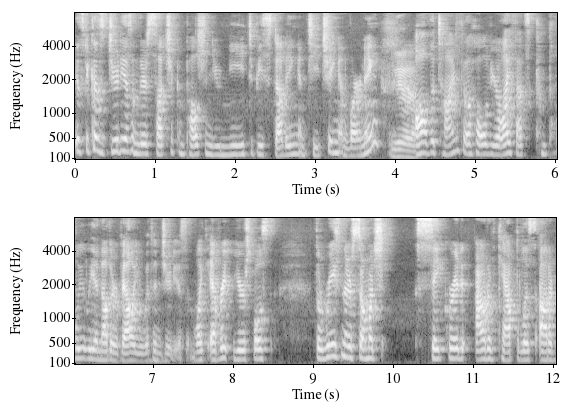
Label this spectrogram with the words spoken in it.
it's because judaism there's such a compulsion you need to be studying and teaching and learning Yeah. all the time for the whole of your life. That's completely another value within judaism. Like every you're supposed the reason there's so much sacred out of capitalist out of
